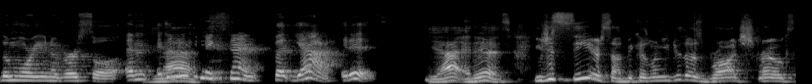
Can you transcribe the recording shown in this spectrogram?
the more universal. And yes. it doesn't make sense, but yeah, it is. Yeah, it is. You just see yourself because when you do those broad strokes,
